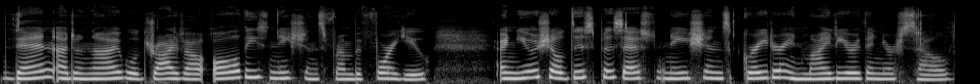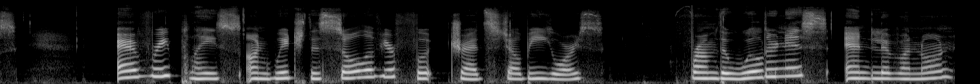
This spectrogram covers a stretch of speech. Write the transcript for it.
Then Adonai will drive out all these nations from before you, and you shall dispossess nations greater and mightier than yourselves. Every place on which the sole of your foot treads shall be yours. From the wilderness and Lebanon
